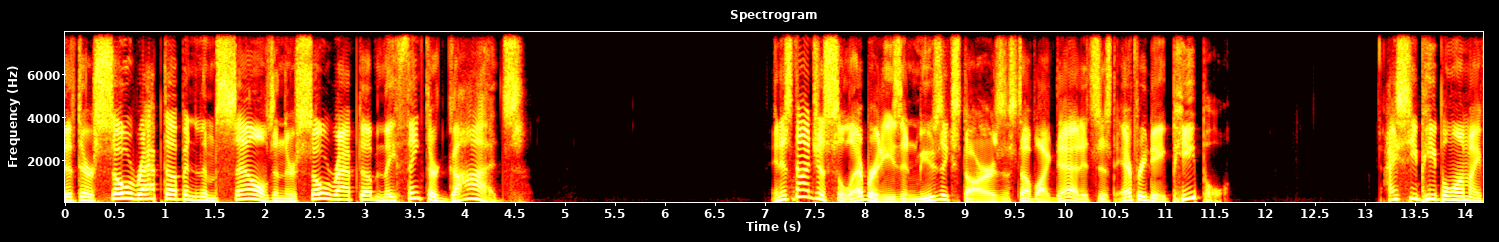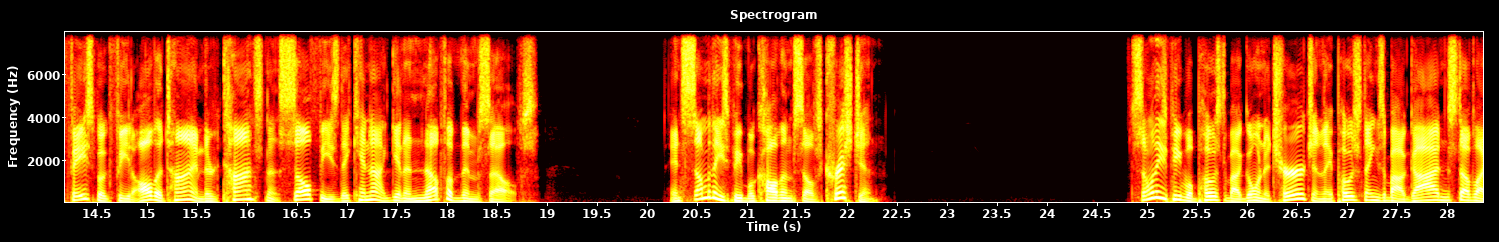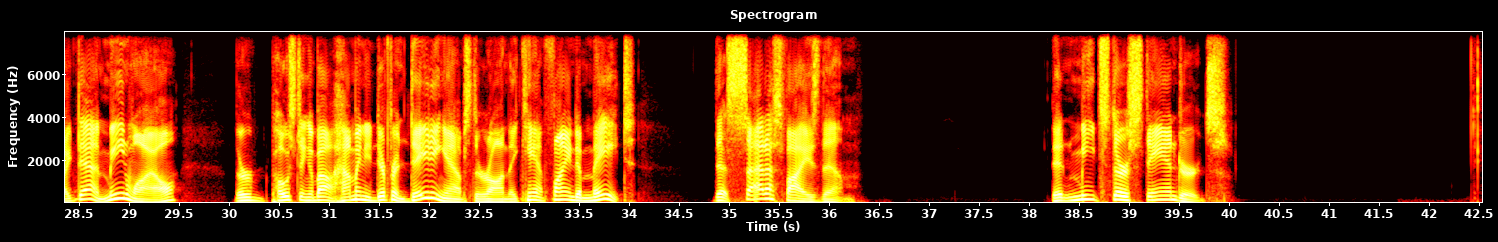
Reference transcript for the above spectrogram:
that they're so wrapped up in themselves and they're so wrapped up and they think they're gods. And it's not just celebrities and music stars and stuff like that, it's just everyday people. I see people on my Facebook feed all the time. They're constant selfies. They cannot get enough of themselves. And some of these people call themselves Christian. Some of these people post about going to church and they post things about God and stuff like that. Meanwhile, they're posting about how many different dating apps they're on. They can't find a mate that satisfies them, that meets their standards.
